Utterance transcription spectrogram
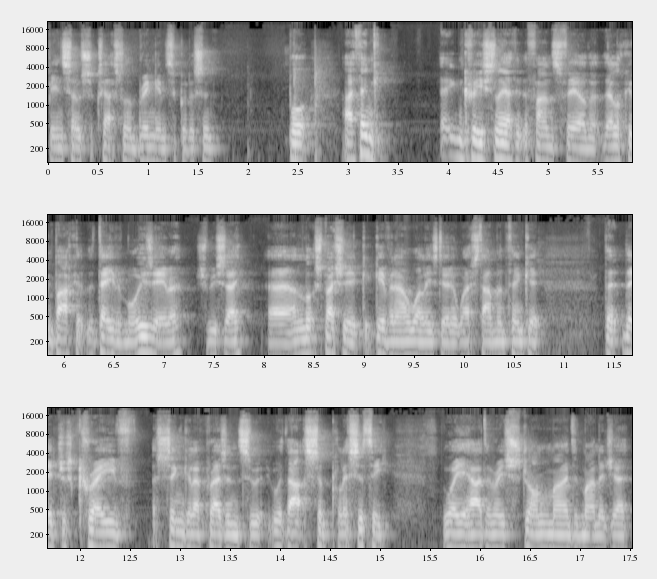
been so successful and bring him to Goodison. But I think increasingly, I think the fans feel that they're looking back at the David Moyes era, should we say, uh, and look, especially given how well he's doing at West Ham, and thinking that they just crave a singular presence with that simplicity, where you had a very strong-minded manager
